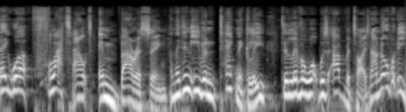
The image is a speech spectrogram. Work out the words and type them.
They were flat out embarrassing, and they didn't even technically deliver what was advertised. Now, nobody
